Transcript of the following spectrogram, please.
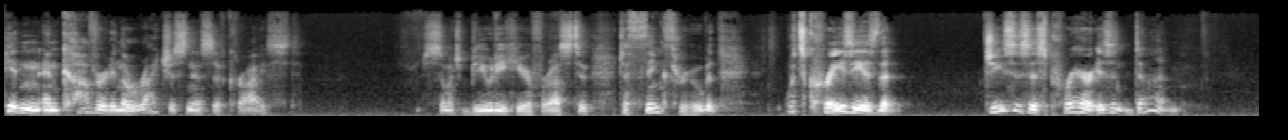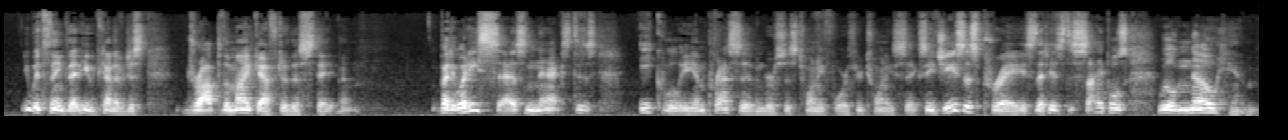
hidden and covered in the righteousness of Christ. So much beauty here for us to to think through, but what's crazy is that Jesus' prayer isn't done. You would think that he would kind of just drop the mic after this statement. But what he says next is equally impressive in verses 24 through 26. See, Jesus prays that his disciples will know him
